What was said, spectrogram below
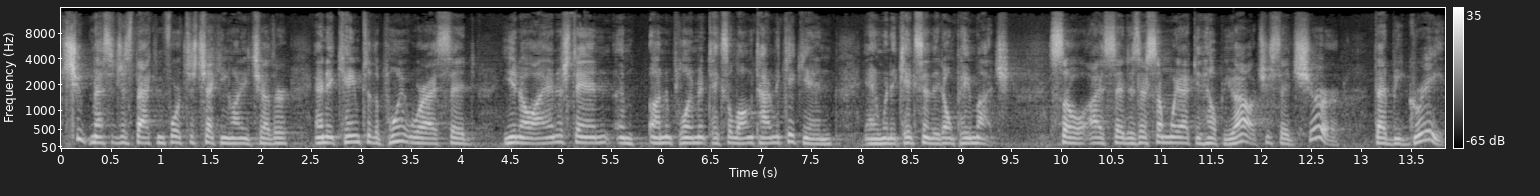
shoot messages back and forth, just checking on each other. And it came to the point where I said, you know, I understand um, unemployment takes a long time to kick in, and when it kicks in, they don't pay much. So I said, is there some way I can help you out? She said, sure, that'd be great.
